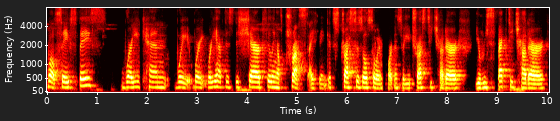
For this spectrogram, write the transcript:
well safe space where you can where, where, where you have this this shared feeling of trust i think. It's trust is also important. So you trust each other you respect each other.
